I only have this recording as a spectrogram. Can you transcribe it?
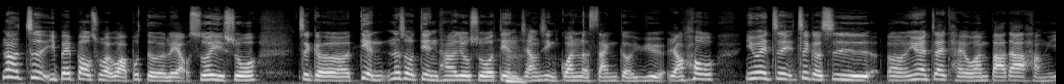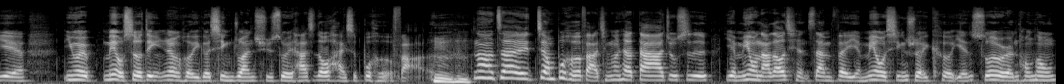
那这一被爆出来，哇，不得了！所以说。这个店那时候店他就说店将近关了三个月，然后因为这这个是呃因为在台湾八大行业因为没有设定任何一个新专区，所以它是都还是不合法的。嗯嗯。那在这样不合法情况下，大家就是也没有拿到遣散费，也没有薪水可言，所有人通通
